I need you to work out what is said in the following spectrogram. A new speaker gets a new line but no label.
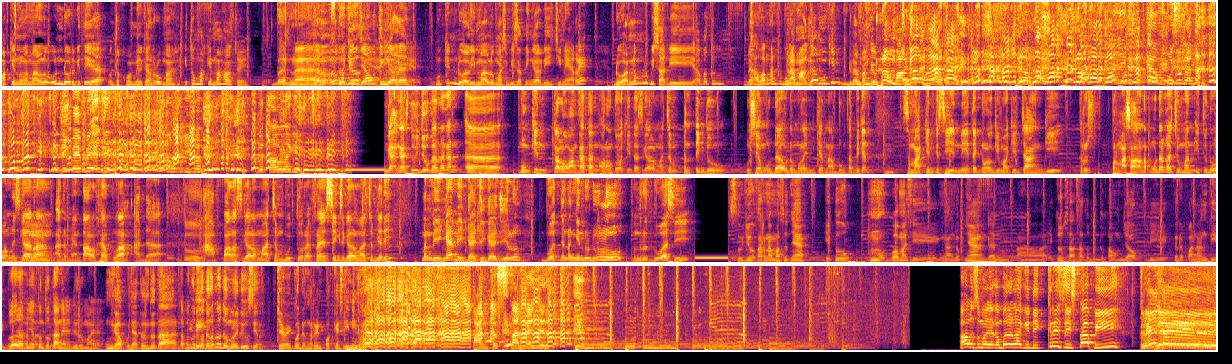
makin lama lu undur gitu ya untuk pemilikan rumah itu makin mahal coy.
Benar.
Dan lu makin jauh
Iya,
tinggalnya.
iya, iya.
Mungkin 25 lu masih bisa tinggal di Cinere, 26 lu bisa di apa tuh? Da-
Sawangan semua.
Dramaga mungkin, Dramaga. Dramaga
Aja deket kampus Deket IPB aja Tahu lagi gue Gue tahu lagi Nggak, nggak setuju karena kan eh, mungkin kalau angkatan orang tua kita segala macam penting tuh usia muda udah mulai mikir nabung. Tapi kan semakin ke sini teknologi makin canggih terus permasalahan anak muda nggak cuman itu doang nih sekarang. Ada mental health lah ada
Betul.
apalah segala macam butuh refreshing segala macam jadi mendingan nih gaji-gaji lu buat nyenengin lu dulu menurut gua sih
setuju karena maksudnya itu mm, gue masih nganggapnya dan eh, itu salah satu bentuk tanggung jawab di ke depan nanti
Lo udah punya tuntutan ya di rumah ya?
nggak punya tuntutan
Tapi gue denger lo udah mulai diusir.
cewek gue dengerin podcast ini.
Pantesan anjir. Halo semuanya kembali lagi di Krisis Tapi
Kritis.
